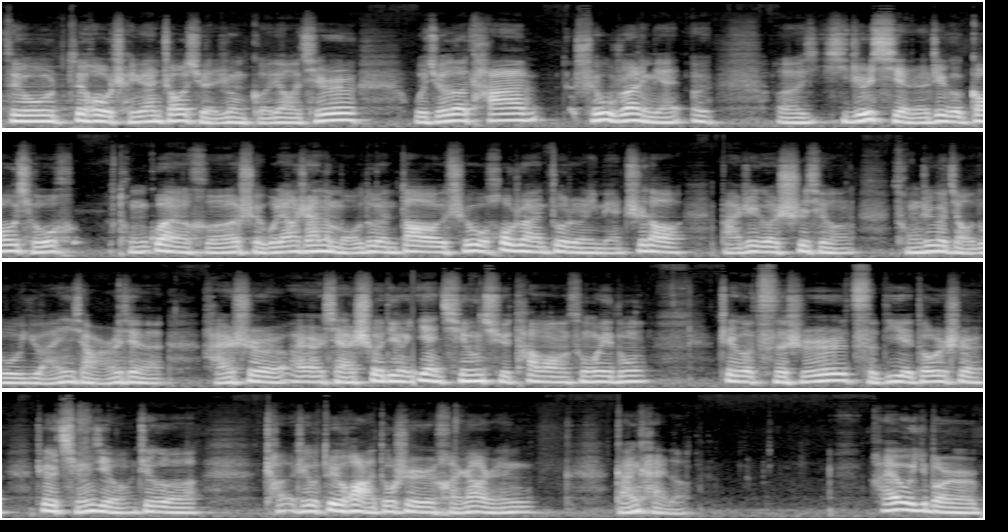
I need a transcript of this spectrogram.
最后最后沉冤昭雪的这种格调。其实我觉得他《水浒传》里面，呃呃，一直写着这个高俅、童贯和水泊梁山的矛盾，到《水浒后传》作者里面知道把这个事情从这个角度圆一下，而且还是而且还设定燕青去探望宋徽宗，这个此时此地都是这个情景，这个场这个对话都是很让人感慨的。还有一本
